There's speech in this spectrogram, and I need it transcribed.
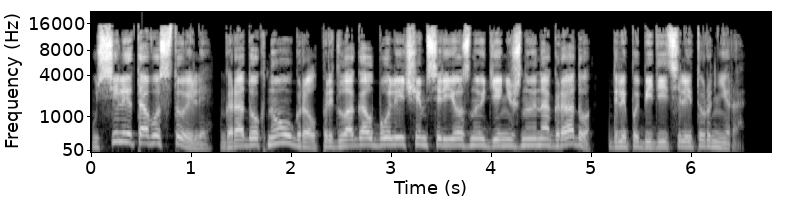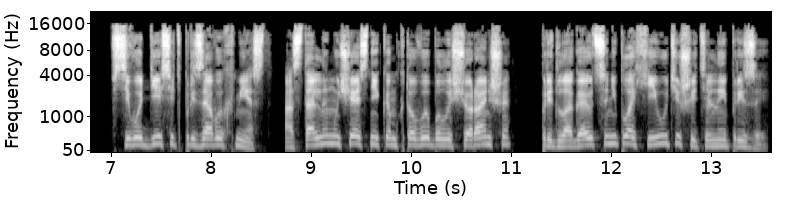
Усилия того стоили. Городок Ноуграл предлагал более чем серьезную денежную награду для победителей турнира. Всего 10 призовых мест. Остальным участникам, кто выбыл еще раньше, предлагаются неплохие утешительные призы.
